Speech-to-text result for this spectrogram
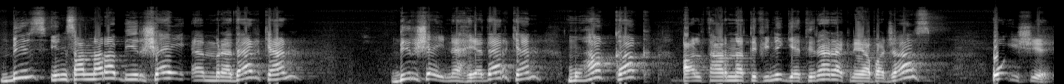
Biz insanlara bir şey emrederken bir şey nehyederken muhakkak alternatifini getirerek ne yapacağız? O işi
